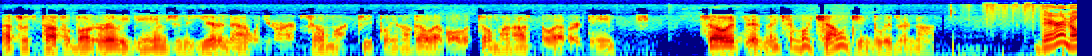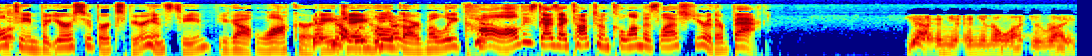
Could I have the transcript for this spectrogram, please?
that's what's tough about early games in the year now when you don't have film on people. You know, they'll have all the film on us, they'll have our game. So it it makes it more challenging, believe it or not. They're an old well, team, but you're a super experienced team. You got Walker, yeah, AJ no, Hoggard, got, Malik Hall, yeah. all these guys I talked to in Columbus last year. They're back. Yeah, and you and you know what? You're right,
